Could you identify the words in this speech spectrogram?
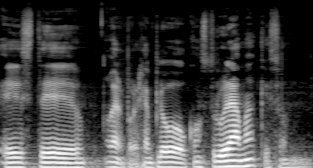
este, bueno, por ejemplo, Construrama, que son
